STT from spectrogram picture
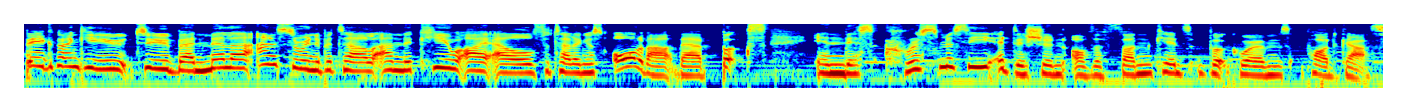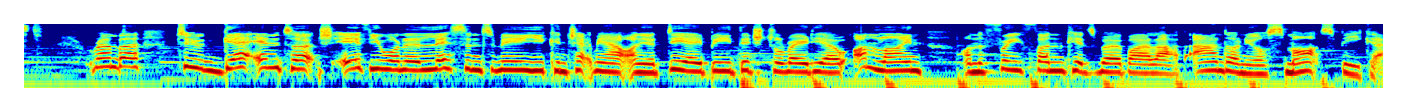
Big thank you to Ben Miller and Serena Patel and the QI Elves for telling us all about their books in this Christmassy edition of the Fun Kids Bookworms podcast. Remember to get in touch if you want to listen to me. You can check me out on your DAB digital radio, online, on the free Fun Kids mobile app, and on your smart speaker.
